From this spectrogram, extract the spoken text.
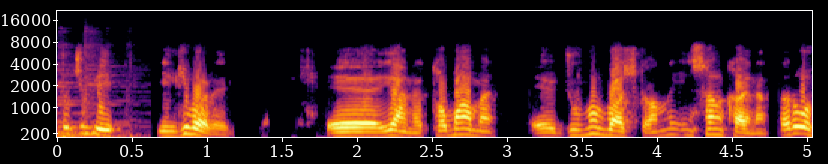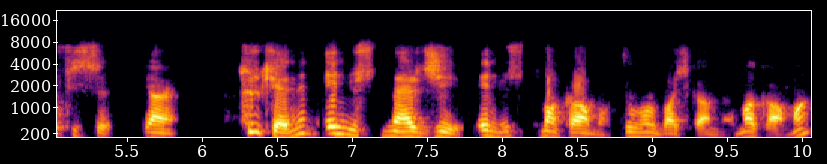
çarpıcı bir bilgi var elinde. Ee, yani tamamen e, Cumhurbaşkanlığı İnsan Kaynakları Ofisi. Yani Türkiye'nin en üst merci, en üst makamı, Cumhurbaşkanlığı makamı.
